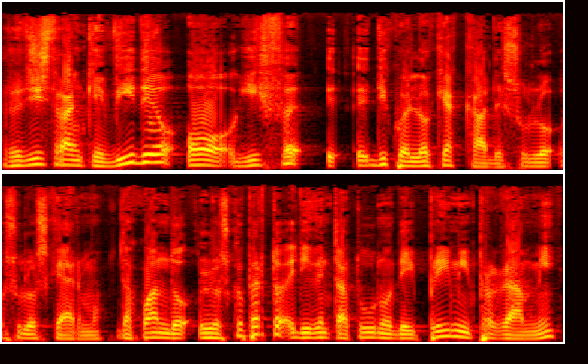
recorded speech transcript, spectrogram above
Registra anche video o GIF eh, di quello che accade sullo, sullo schermo. Da quando l'ho scoperto è diventato uno dei primi programmi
